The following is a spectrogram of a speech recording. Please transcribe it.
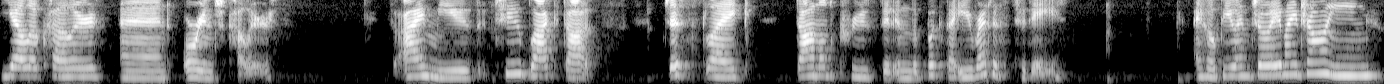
yellow colors, and orange colors. So I used two black dots just like Donald Crews did in the book that you read us today. I hope you enjoy my drawing.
